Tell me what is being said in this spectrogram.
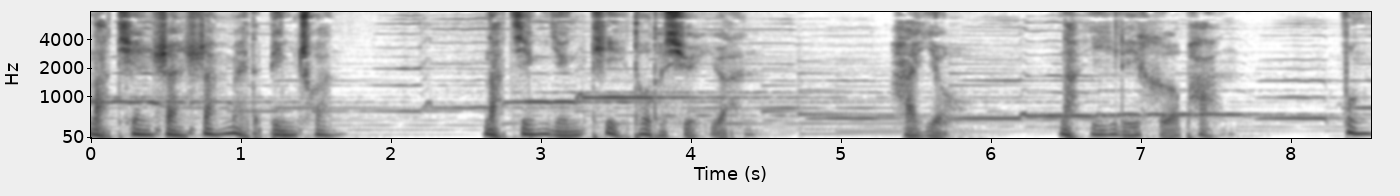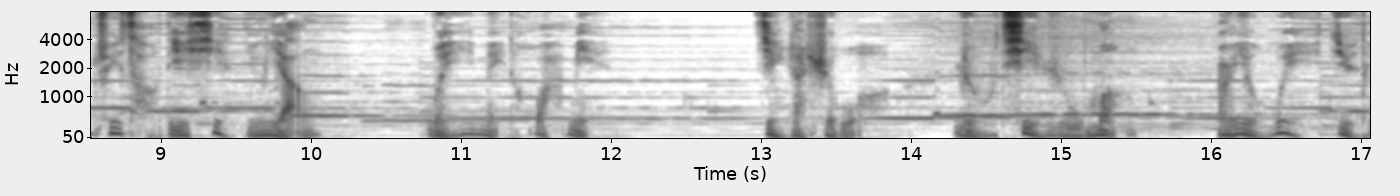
那天山山脉的冰川，那晶莹剔透的雪原，还有那伊犁河畔，风吹草低见牛羊，唯美的画面。竟然是我如泣如梦而又畏惧的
